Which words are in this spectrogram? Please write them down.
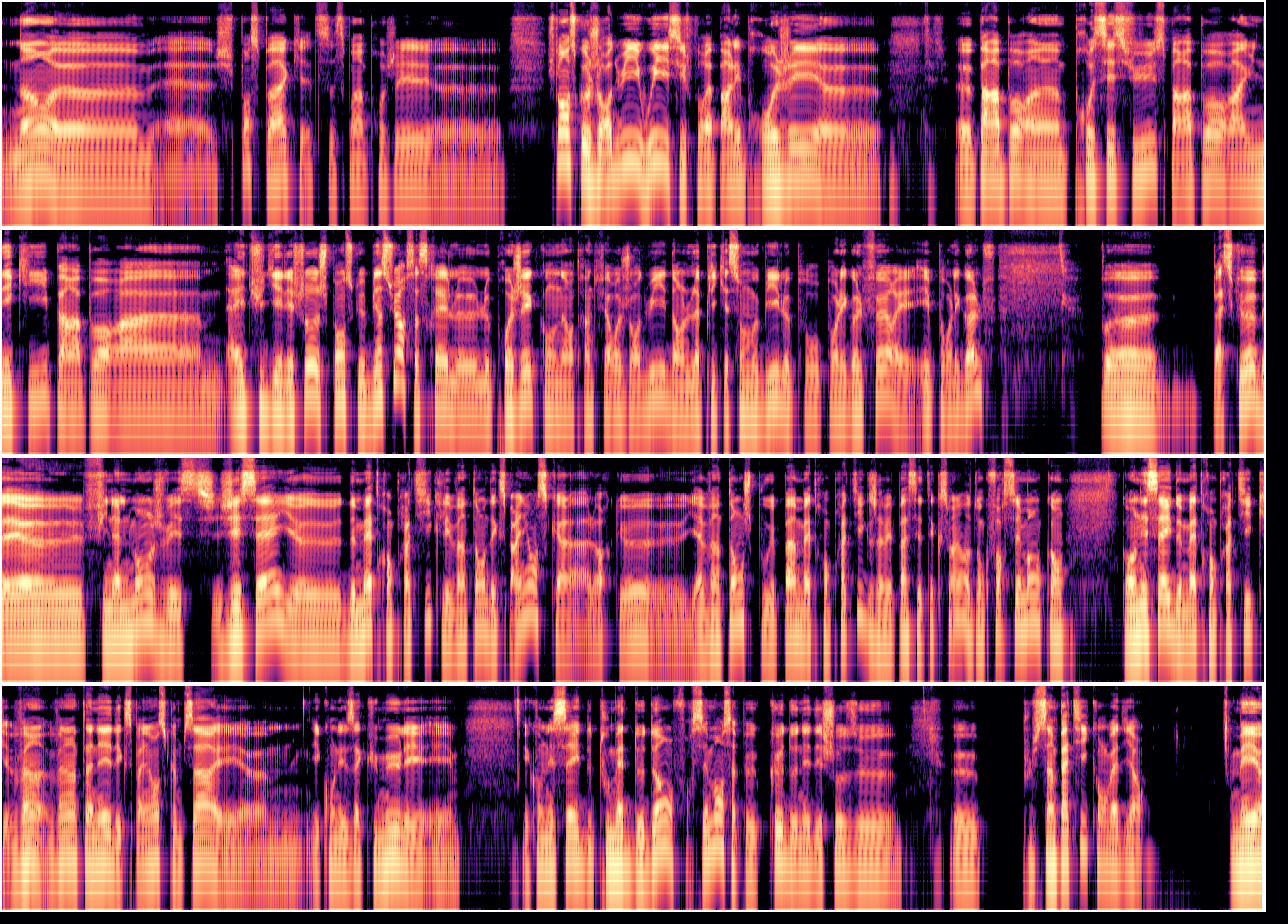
Non, euh, euh, je pense pas que ce soit un projet. Euh, je pense qu'aujourd'hui, oui, si je pourrais parler projet par rapport à un processus, par rapport à une équipe, par rapport à, étudier les choses, je pense que bien sûr, ça serait le, projet qu'on est en train de faire aujourd'hui dans l'application mobile pour, pour les golfeurs et, et pour les golfs parce que ben, finalement, j'essaye de mettre en pratique les 20 ans d'expérience, alors qu'il il y a 20 ans, je ne pouvais pas mettre en pratique, je n'avais pas cette expérience. Donc forcément, quand, quand on essaye de mettre en pratique 20, 20 années d'expérience comme ça et, et qu'on les accumule et, et, qu'on essaye de tout mettre dedans, forcément, ça peut que donner des choses plus sympathiques, on va dire. Mais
